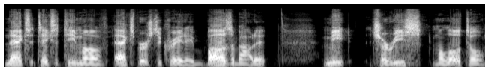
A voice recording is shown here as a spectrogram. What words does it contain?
Next, it takes a team of experts to create a buzz about it. Meet Charisse Maloto.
